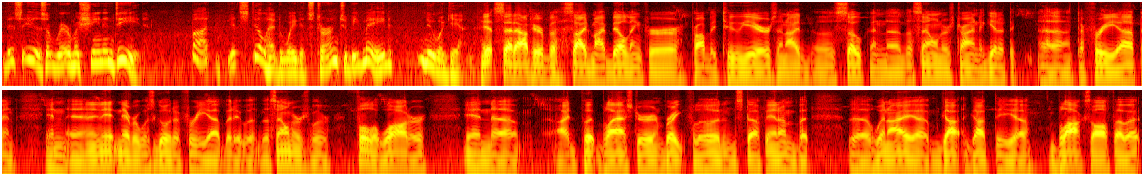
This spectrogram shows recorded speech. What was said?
this is a rare machine indeed. But it still had to wait its turn to be made new again. It sat out here beside my building for probably two years, and I was soaking uh, the cylinders trying to get it to, uh, to free up, and, and, and it never was good to free up, but it was, the cylinders were full of water and uh, I'd put blaster and brake fluid and stuff in them. But the, when I uh, got, got the uh, blocks off of it,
